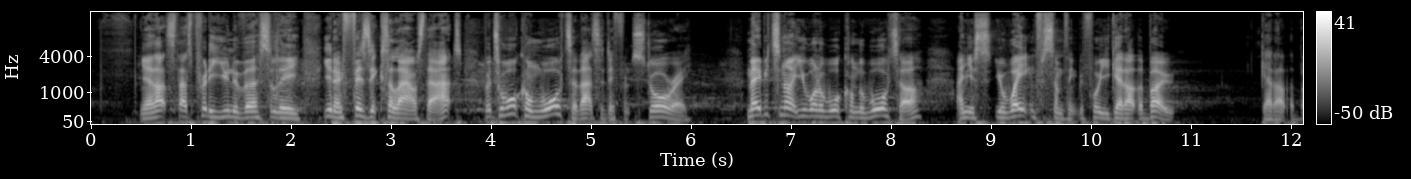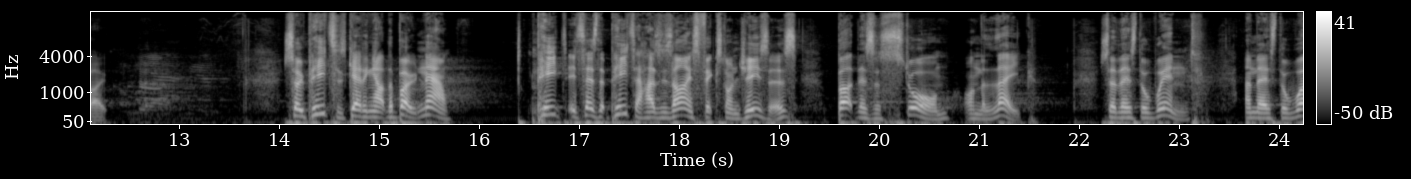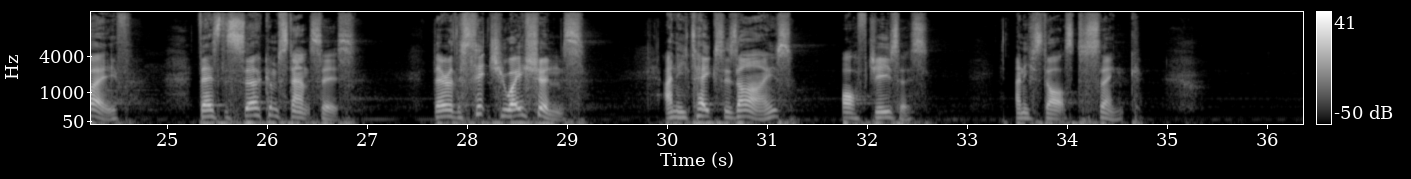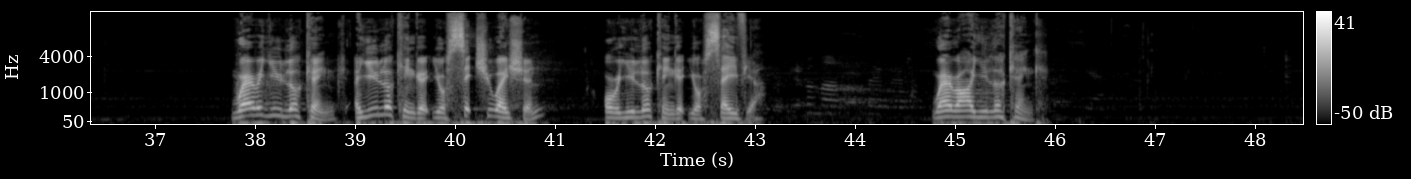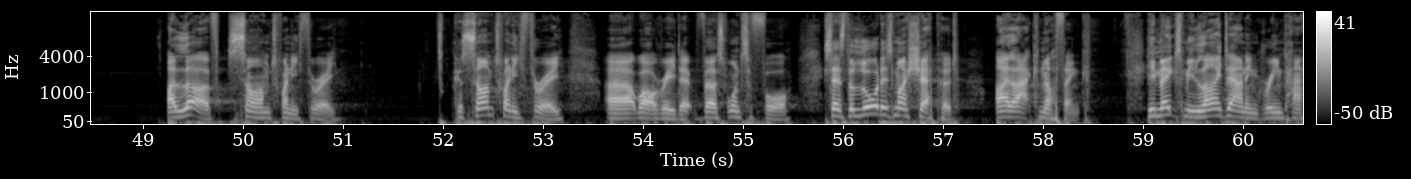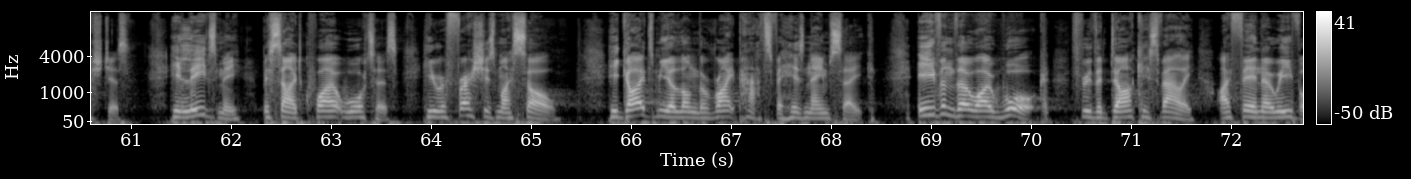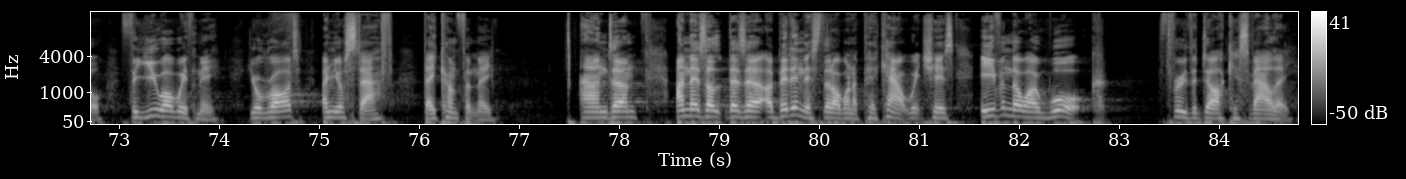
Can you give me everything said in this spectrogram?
Yeah, that's, that's pretty universally, you know, physics allows that. But to walk on water, that's a different story. Maybe tonight you want to walk on the water and you're, you're waiting for something before you get out the boat. Get out the boat. So Peter's getting out the boat. Now, Pete, it says that Peter has his eyes fixed on Jesus, but there's a storm on the lake. So there's the wind and there's the wave. There's the circumstances. There are the situations. And he takes his eyes off Jesus and he starts to sink. Where are you looking? Are you looking at your situation or are you looking at your Savior? Where are you looking? I love Psalm 23. Because Psalm 23, uh, well, I'll read it, verse 1 to 4. It says, The Lord is my shepherd, I lack nothing. He makes me lie down in green pastures. He leads me beside quiet waters. He refreshes my soul. He guides me along the right paths for his name's sake. Even though I walk through the darkest valley, I fear no evil, for you are with me. Your rod and your staff, they comfort me. And, um, and there's, a, there's a, a bit in this that I want to pick out, which is even though I walk through the darkest valley,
